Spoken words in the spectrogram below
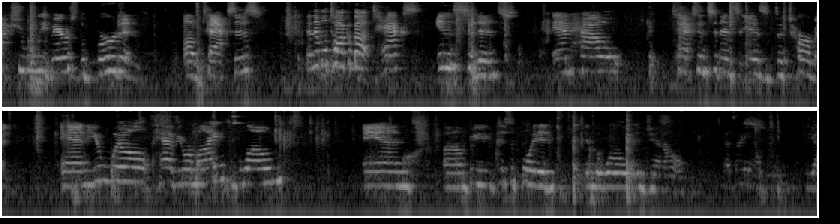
actually bears the burden of taxes. And then we'll talk about tax incidence and how tax incidence is determined. And you will have your minds blown and um, be disappointed in the world in general. That's already happening. Yeah.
